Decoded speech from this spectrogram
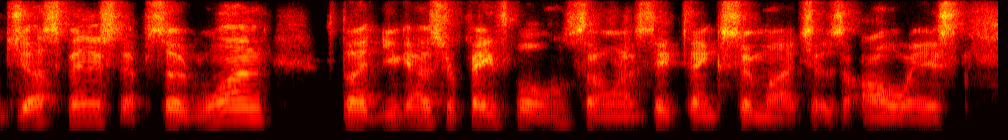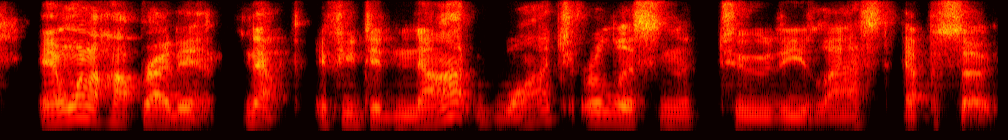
just finished episode one, but you guys are faithful. So I want to say thanks so much as always. And I want to hop right in. Now, if you did not watch or listen to the last episode,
